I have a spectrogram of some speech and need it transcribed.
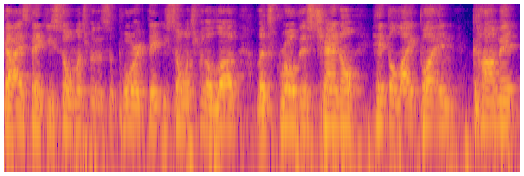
Guys, thank you so much for the support. Thank you so much for the love. Let's grow this channel. Hit the like button, comment,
